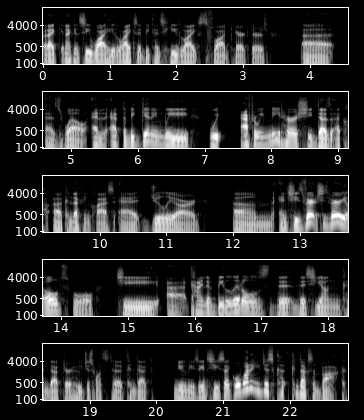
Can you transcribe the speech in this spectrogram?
But I and I can see why he likes it because he likes flawed characters uh, as well. And at the beginning, we we after we meet her, she does a, a conducting class at Juilliard, um, and she's very she's very old school. She uh, kind of belittles the this young conductor who just wants to conduct new music, and she's like, "Well, why don't you just c- conduct some Bach?"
